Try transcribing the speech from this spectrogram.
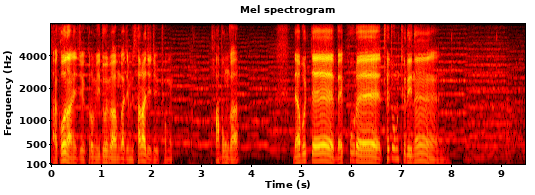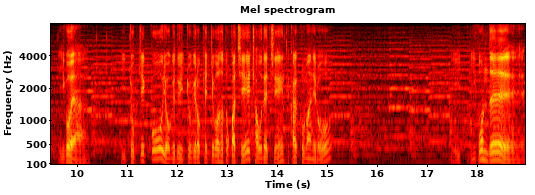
아 그건 아니지 그럼 이도의 마음가짐이 사라지지 병... 바본가? 내가 볼 때 맥풀의 최종 트리는 이거야 이쪽 찍고 여기도 이쪽 이렇게 찍어서 똑같이 좌우대칭 데칼코마니로 이, 이건데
